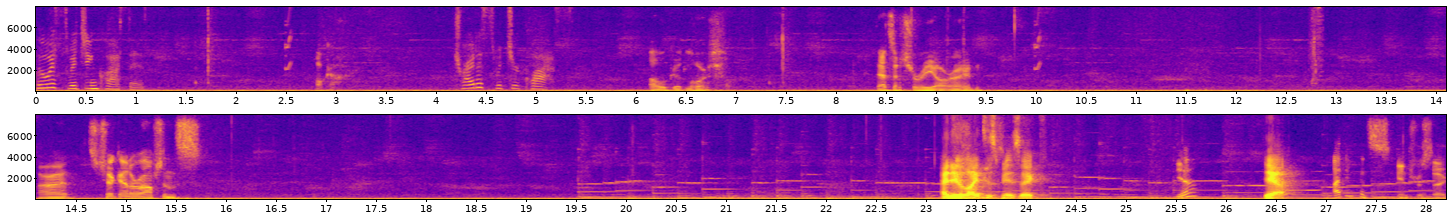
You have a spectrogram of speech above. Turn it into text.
Who is switching classes? Hawkeye. Try to switch your class. Oh, good lord. That's a tree, alright. Alright, let's check out our options. I do like this music. Yeah, Yeah. I think it's interesting.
